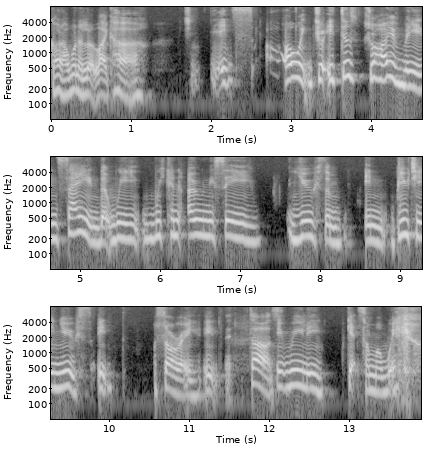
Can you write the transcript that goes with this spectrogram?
God, I want to look like her. It's, oh, it, it does drive me insane that we, we can only see youth and in beauty and youth. It, sorry, it, does. It really gets on my wick.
